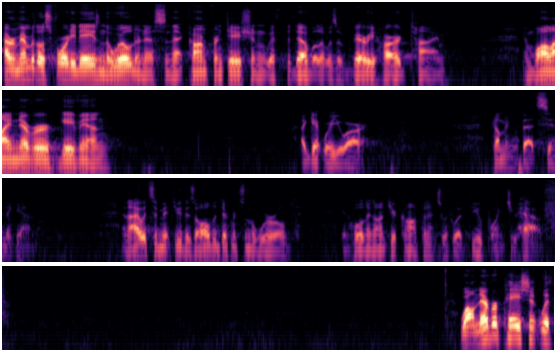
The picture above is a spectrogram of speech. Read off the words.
I remember those 40 days in the wilderness and that confrontation with the devil. It was a very hard time. And while I never gave in, I get where you are, coming with that sin again. And I would submit to you there's all the difference in the world in holding on to your confidence with what viewpoint you have. While never patient with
